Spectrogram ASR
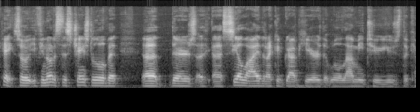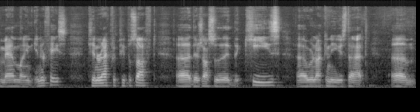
Okay, so if you notice this changed a little bit. Uh, there's a, a, CLI that I could grab here that will allow me to use the command line interface to interact with PeopleSoft. Uh, there's also the, the keys. Uh, we're not going to use that. Um,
